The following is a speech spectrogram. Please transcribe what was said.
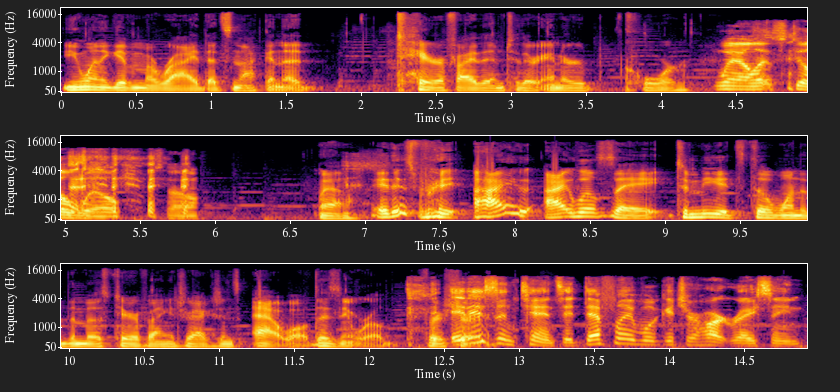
you want to give them a ride that's not going to terrify them to their inner core. Well, it still will. So Well, it is pretty. I I will say, to me, it's still one of the most terrifying attractions at Walt Disney World for sure. It is intense. It definitely will get your heart racing,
